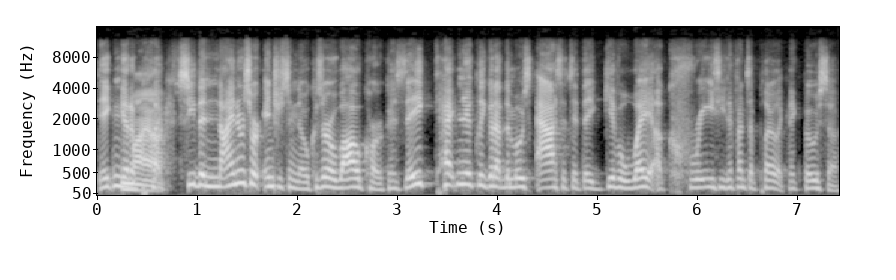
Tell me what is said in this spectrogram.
they can get a my play. See, the Niners are interesting though because they're a wild card because they technically could have the most assets if they give away a crazy defensive player like Nick Bosa.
